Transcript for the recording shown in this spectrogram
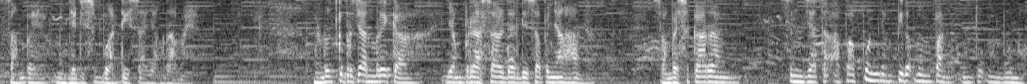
sampai menjadi sebuah desa yang ramai. Menurut kepercayaan mereka yang berasal dari desa penyalahan, sampai sekarang senjata apa pun yang tidak mempan untuk membunuh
